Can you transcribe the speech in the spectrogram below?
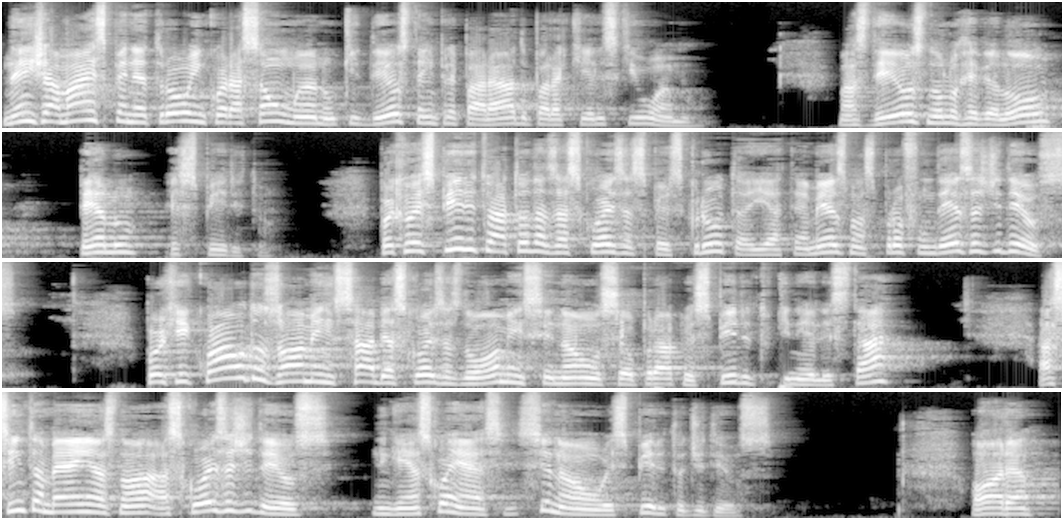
nem jamais penetrou em coração humano o que Deus tem preparado para aqueles que o amam. Mas Deus nos revelou pelo Espírito. Porque o Espírito a todas as coisas perscruta e até mesmo as profundezas de Deus. Porque qual dos homens sabe as coisas do homem, senão o seu próprio espírito que nele está? Assim também as, no... as coisas de Deus, ninguém as conhece, senão o Espírito de Deus. Ora,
